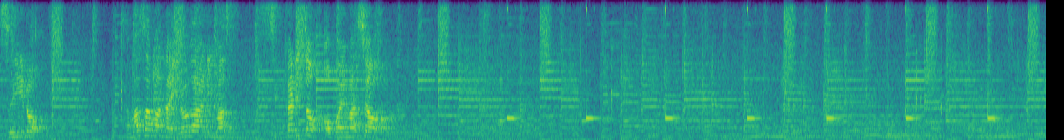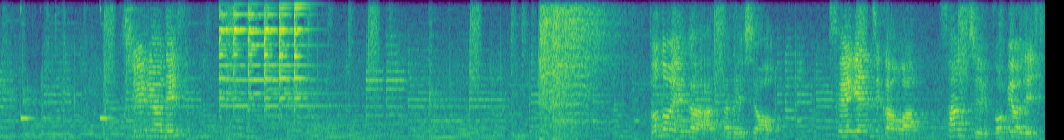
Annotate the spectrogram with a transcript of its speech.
水色。さまざまな色があります。しっかりと覚えましょう。終了です。があったでしょう。制限時間は35秒です。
